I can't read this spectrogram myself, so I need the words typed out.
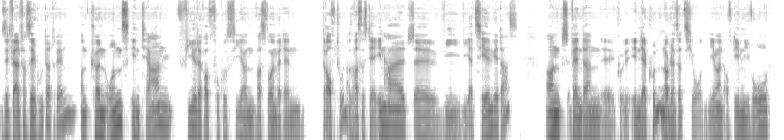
sind wir einfach sehr gut da drin und können uns intern viel darauf fokussieren, was wollen wir denn drauf tun, also was ist der Inhalt, äh, wie, wie erzählen wir das? Und wenn dann äh, in der Kundenorganisation jemand auf dem Niveau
